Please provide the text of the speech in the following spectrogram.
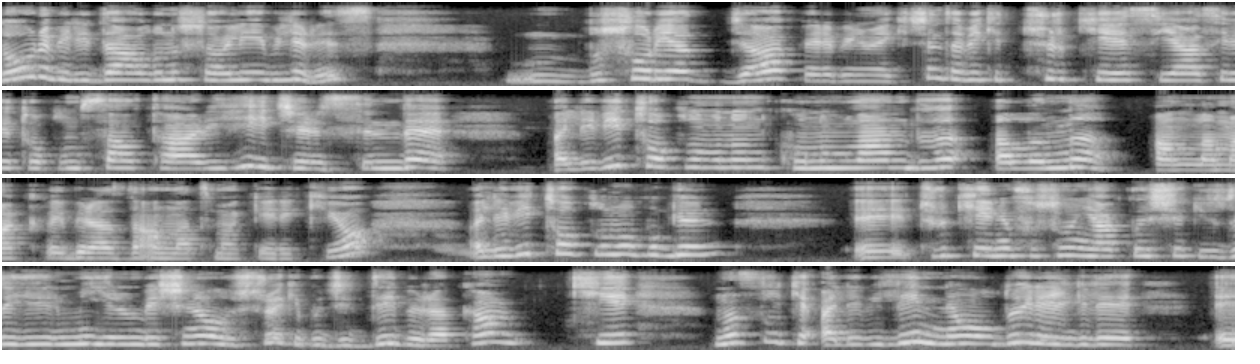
doğru bir iddia olduğunu söyleyebiliriz. Bu soruya cevap verebilmek için tabii ki Türkiye siyasi ve toplumsal tarihi içerisinde Alevi toplumunun konumlandığı alanı anlamak ve biraz da anlatmak gerekiyor. Alevi toplumu bugün e, Türkiye nüfusunun yaklaşık %20-25'ini oluşturuyor ki bu ciddi bir rakam ki nasıl ki Aleviliğin ne olduğu ile ilgili e,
